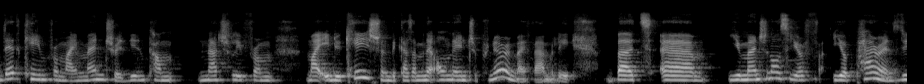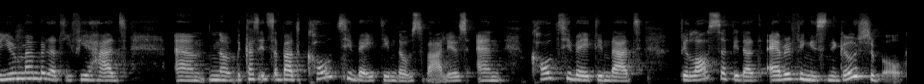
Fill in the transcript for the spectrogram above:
that came from my mentor. It didn't come naturally from my education because i'm the only entrepreneur in my family. But um, you mentioned also your your parents. Do you remember that if you had um, you know because it's about cultivating those values and cultivating that philosophy that everything is negotiable.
